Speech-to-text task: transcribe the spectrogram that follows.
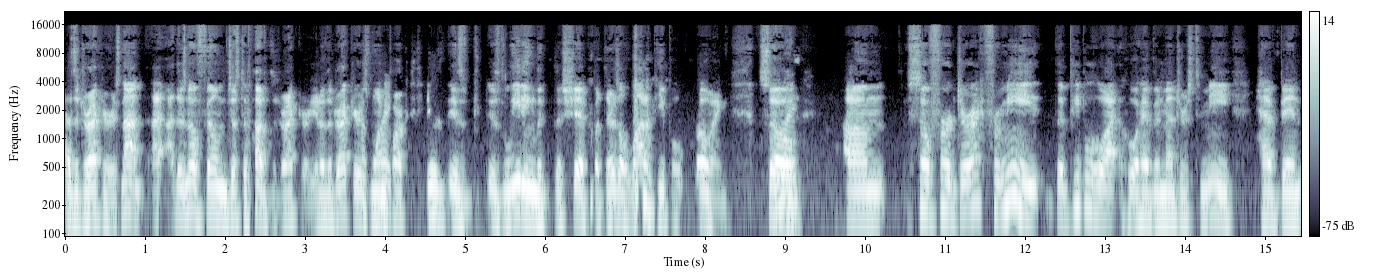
as a director it's not I, there's no film just about the director you know the director is one right. part is, is is leading the, the ship but there's a lot of people rowing so um so for direct for me the people who i who have been mentors to me have been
